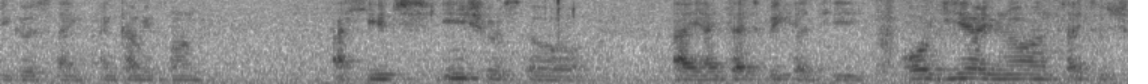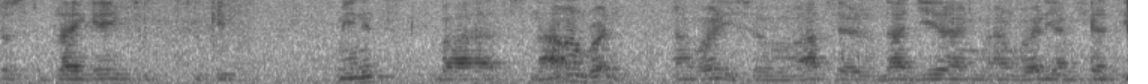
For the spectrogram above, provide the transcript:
because I'm, I'm coming from a huge injury, so I, I try to be healthy all year, you know, and try to just to play game to, to keep minutes. But now I'm ready. I'm ready. So after that year, I'm, I'm ready. I'm healthy.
